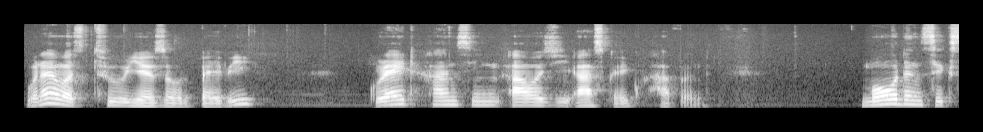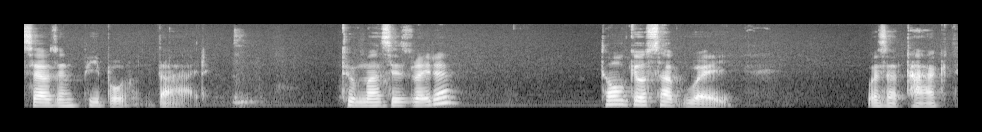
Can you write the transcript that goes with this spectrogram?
When I was two years old baby, Great Hanshin Awaji earthquake happened. More than 6,000 people died. Two months later, Tokyo subway was attacked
